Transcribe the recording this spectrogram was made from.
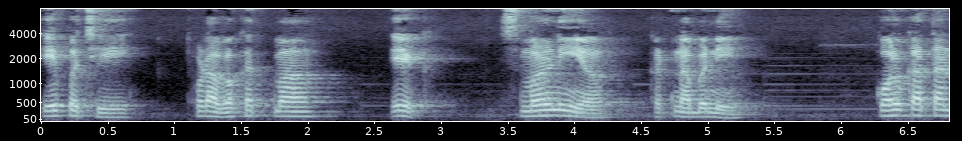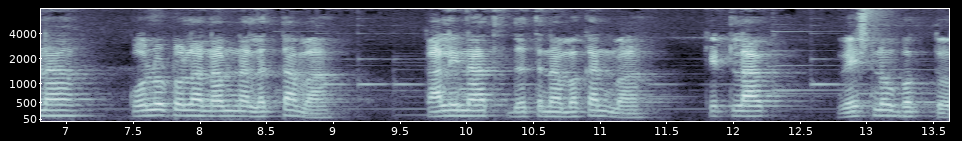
એ પછી થોડા વખતમાં એક સ્મરણીય ઘટના બની. કોલકાતાના કોલોટોલા નામના લત્તામાં કાલીનાથ દત્તના મકાનમાં કેટલાક વૈષ્ણવ ભક્તો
